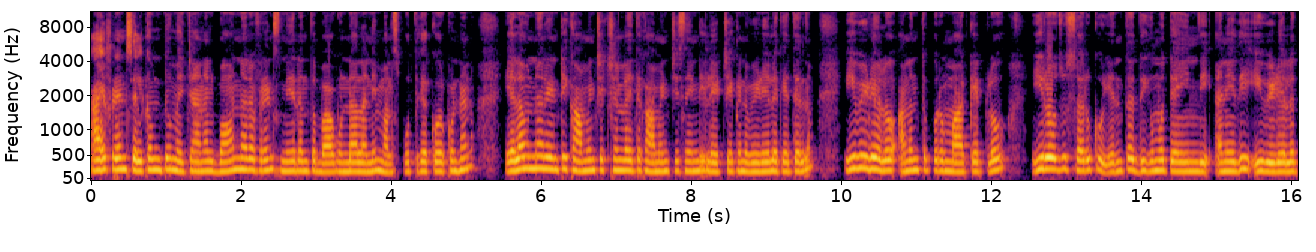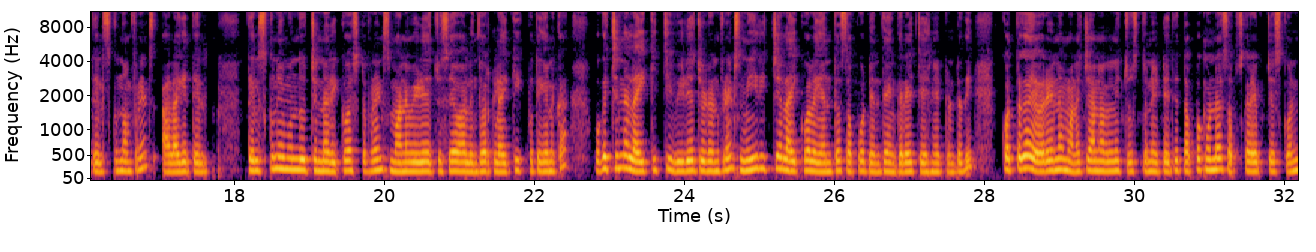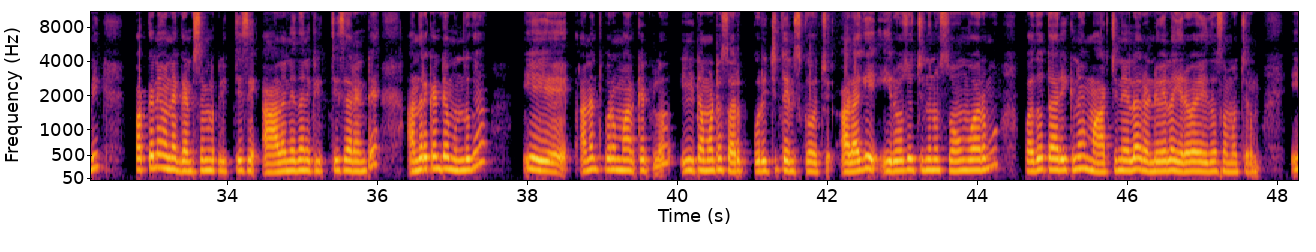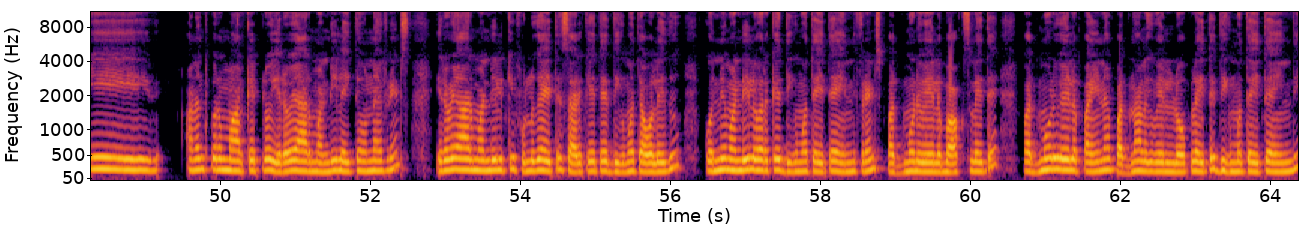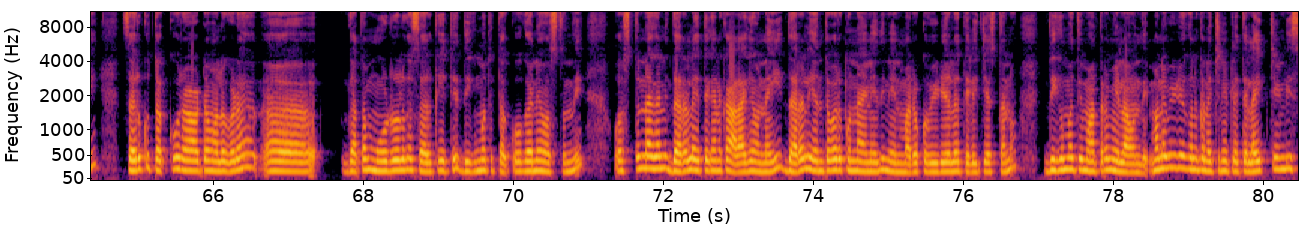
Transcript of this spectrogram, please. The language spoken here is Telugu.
Hi friends welcome to my channel. బాగున్నారా ఫ్రెండ్స్? మీరంతా బాగుండాలని మనస్ఫూర్తిగా కోరుకుంటున్నాను. ఎలా ఉన్నారేంటి? కామెంట్ సెక్షన్లో అయితే కామెంట్ చేసేయండి. లేట్ చేయకుండా వీడియోలోకి అయితే వెళ్దాం. ఈ వీడియోలో అనంతపురం మార్కెట్లో ఈరోజు సరుకు ఎంత దిగుమతి అయింది అనేది ఈ వీడియోలో తెలుసుకుందాం ఫ్రెండ్స్. అలాగే తెలు తెలుసుకునే ముందు చిన్న రిక్వెస్ట్ ఫ్రెండ్స్ మన వీడియో చూసే వాళ్ళు ఇంతవరకు లైక్ ఇకపోతే కనుక ఒక చిన్న లైక్ ఇచ్చి వీడియో చూడండి ఫ్రెండ్స్ మీరు ఇచ్చే లైక్ వల్ల ఎంతో సపోర్ట్ ఎంతో ఎంకరేజ్ చేసినట్టుంటుంది కొత్తగా ఎవరైనా మన ఛానల్ని చూస్తున్నట్టయితే తప్పకుండా సబ్స్క్రైబ్ చేసుకోండి. పక్కనే ఉన్న గంట సిమ్లు క్లిక్ చేసి ఆల్ అనే దాన్ని క్లిక్ చేశారంటే అందరికంటే ముందుగా ఈ అనంతపురం మార్కెట్లో ఈ టమాటో సరుకు గురించి తెలుసుకోవచ్చు. అలాగే ఈరోజు వచ్చింది సోమవారము పదో తారీఖున మార్చి నెల రెండు వేల ఇరవై ఐదో సంవత్సరం. ఈ అనంతపురం మార్కెట్లో ఇరవై ఆరు మండీలు అయితే ఉన్నాయి ఫ్రెండ్స్. ఇరవై ఆరు మండీలకి ఫుల్గా అయితే సరుకు అయితే దిగుమతి అవ్వలేదు. కొన్ని మండీల వరకే దిగుమతి అయితే అయింది ఫ్రెండ్స్. పదమూడు వేల బాక్సులు అయితే పదమూడు వేల పైన పద్నాలుగు వేల లోపల అయితే దిగుమతి అయితే అయింది. సరుకు తక్కువ రావటం వల్ల కూడా గతం మూడు రోజులుగా సరుకు అయితే దిగుమతి తక్కువగానే వస్తుంది. వస్తున్నా కానీ ధరలు అయితే కనుక అలాగే ఉన్నాయి. ధరలు ఎంతవరకు ఉన్నాయనేది నేను మరొక వీడియోలో తెలియజేస్తాను దిగుమతి మాత్రం ఇలా ఉంది. మన వీడియో కనుక నచ్చినట్లయితే లైక్ చేయండి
